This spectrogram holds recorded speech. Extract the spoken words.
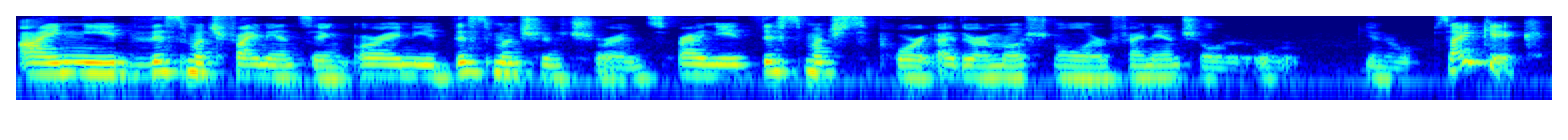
I need this much financing, or I need this much insurance, or I need this much support, either emotional or financial or, or you know, psychic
